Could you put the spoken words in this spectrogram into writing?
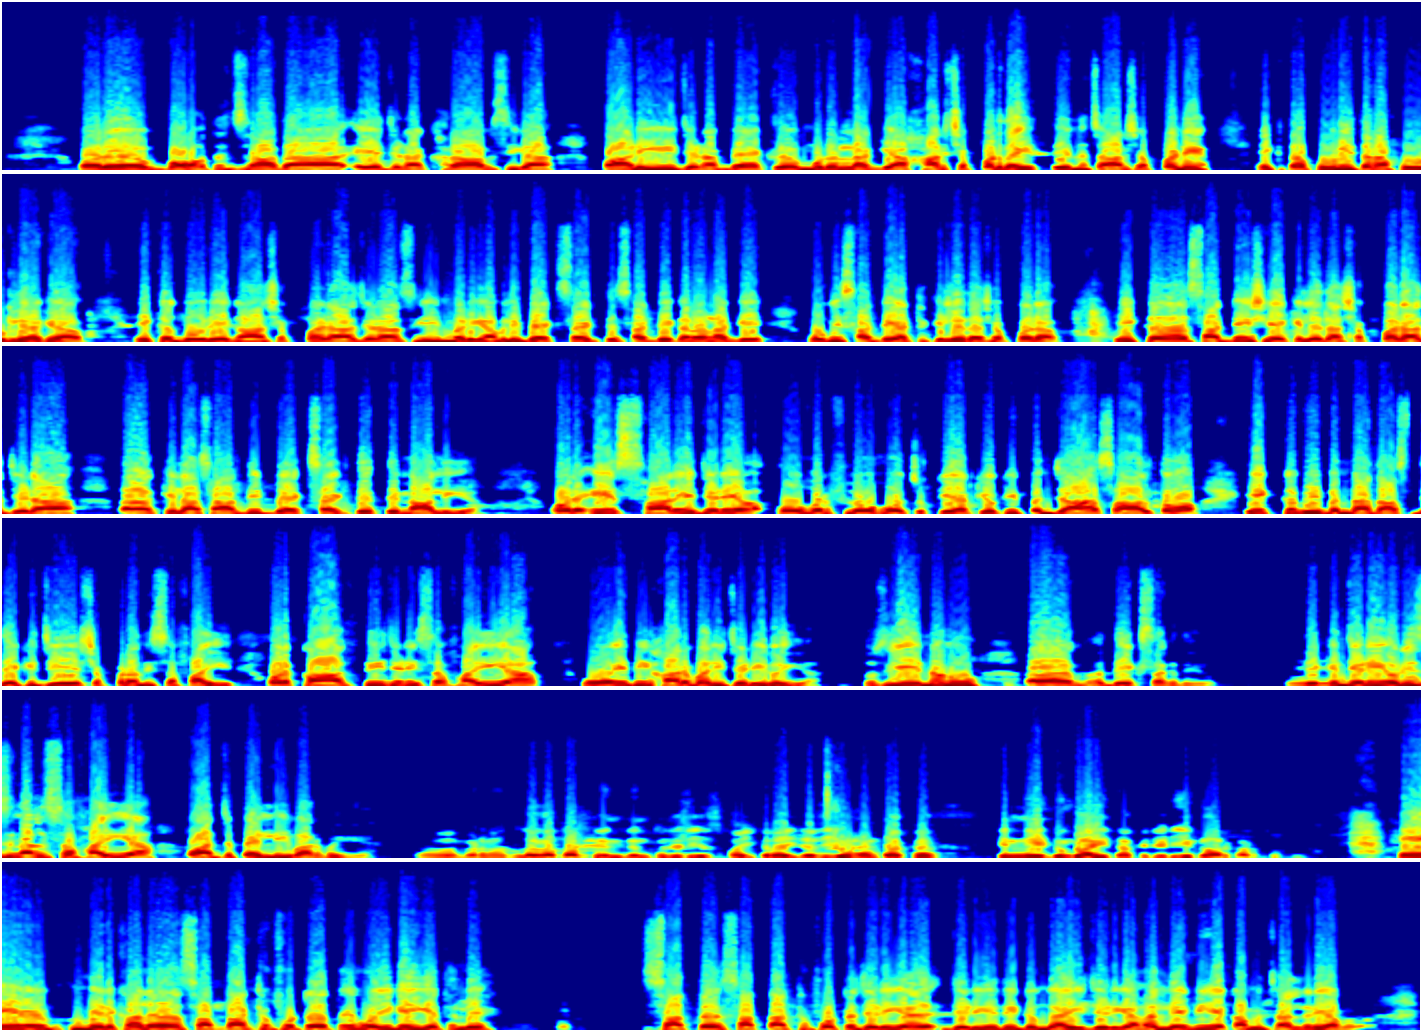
ਔਰ ਬਹੁਤ ਜ਼ਿਆਦਾ ਇਹ ਜਿਹੜਾ ਖਰਾਬ ਸੀਗਾ ਪਾਣੀ ਜਿਹੜਾ ਬੈਕ ਮੁੜਨ ਲੱਗ ਗਿਆ ਹਰ ਛੱਪੜ ਦਾ ਹੀ ਤਿੰਨ ਚਾਰ ਛੱਪੜ ਨੇ ਇੱਕ ਤਾਂ ਪੂਰੀ ਤਰ੍ਹਾਂ ਪੂਰ ਲਿਆ ਗਿਆ। ਇੱਕ ਗੋਰੇਗਾ ਛੱਪੜ ਆ ਜਿਹੜਾ ਸੀ ਮੜੀਆਂ ਵਾਲੀ ਬੈਕ ਸਾਈਡ ਤੇ ਸਾਡੇ ਘਰਾਂ ਲੱਗੇ ਉਹ ਵੀ 8.5 ਕਿੱਲੇ ਦਾ ਛੱਪੜ ਆ। ਇੱਕ 6.5 ਕਿੱਲੇ ਦਾ ਛੱਪੜ ਆ ਜਿਹੜਾ ਅਹ, ਕਿਲਾ ਸਾਹਿਬ ਦੀ ਬੈਕ ਸਾਈਡ ਤੇ ਤੇ ਨਾਲ ਹੀ ਆ। ਔਰ ਇਹ ਸਾਰੇ ਜਿਹੜੇ ਆ ਓਵਰਫਲੋ ਹੋ ਚੁੱਕੇ ਆ ਕਿਉਂਕਿ 50 ਸਾਲ ਤੋਂ ਇੱਕ ਵੀ ਬੰਦਾ ਦੱਸ ਦੇ ਕਿ ਜੇ ਇਹ ਛੱਪੜਾਂ ਦੀ ਸਫ਼ਾਈ ਔਰ ਕਾਗਤੀ ਜਿਹੜੀ ਸਫ਼ਾਈ ਆ ਉਹ ਇਹਦੀ ਹਰ ਵਾਰੀ ਚੜੀ ਹੋਈ ਆ। ਤੁਸੀਂ ਇਹਨਾਂ ਨੂੰ ਦੇਖ ਸਕਦੇ ਹੋ। ਲੇਕਿਨ ਜਿਹੜੀ ਓਰੀਜਨਲ ਸਫ਼ਾਈ ਆ ਉਹ ਅੱਜ ਪਹਿਲੀ ਵਾਰ ਹੋਈ ਹੈ। ਮੈਡਮ ਲਗਾਤਾਰ 3 ਦਿਨ ਤੋਂ ਜਿਹੜੀ ਸਫ਼ਾਈ ਕਰਾਈ ਜਾਂਦੀ ਹੈ ਹੁਣ ਤੱਕ ਕਿੰਨੀ ਡੂੰਘਾਈ ਤੱਕ ਜਿਹੜੀ ਇਹ ਗਾਰ ਕੱਢ ਚੁੱਕੀ ਇਹ ਮੇਰੇ ਖਿਆਲ 7-8 ਫੁੱਟ ਤੇ ਹੋ ਹੀ ਗਈ ਹੈ ਥੱਲੇ। 7 7-8 ਫੁੱਟ ਜਿਹੜੀ ਹੈ ਜਿਹੜੀ ਇਹਦੀ ਡੂੰਘਾਈ ਜਿਹੜੀ ਆ ਹੱਲੇ ਵੀ ਇਹ ਕੰਮ ਚੱਲ ਰਿਹਾ ਵਾ।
